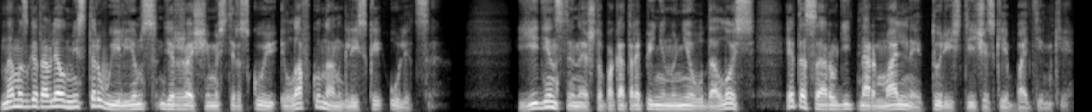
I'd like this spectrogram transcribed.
нам изготовлял мистер Уильямс, держащий мастерскую и лавку на английской улице. Единственное, что пока Тропинину не удалось, это соорудить нормальные туристические ботинки.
